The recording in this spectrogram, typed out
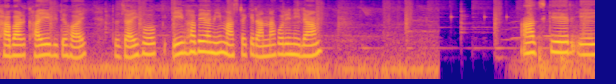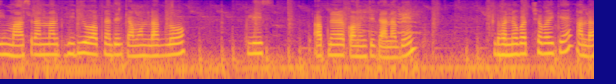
খাবার খাইয়ে দিতে হয়। তো যাই হোক, এইভাবে আমি মাছটাকে রান্না করে নিলাম। আজকের এই মাছ রান্নার ভিডিও আপনাদের কেমন লাগল? প্লিজ আপনারা কমেন্টে জানাবেন। ধন্যবাদ সবাইকে আল্লাহ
